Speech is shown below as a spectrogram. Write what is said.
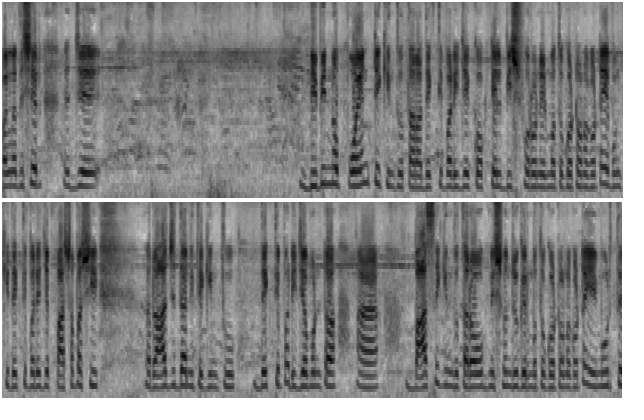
বাংলাদেশের যে বিভিন্ন পয়েন্টে কিন্তু তারা দেখতে পারি যে ককটেল বিস্ফোরণের মতো ঘটনা ঘটে এবং কি দেখতে পারি যে পাশাপাশি রাজধানীতে কিন্তু দেখতে পারি যেমনটা বাসে কিন্তু তারা অগ্নিসংযোগের মতো ঘটনা ঘটে। এই মুহূর্তে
